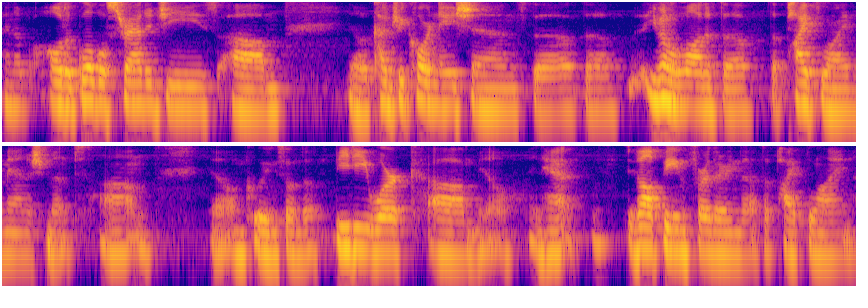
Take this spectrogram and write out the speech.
kind of all the global strategies. Um, you know, country coordinations, the the even a lot of the the pipeline management. Um, you know, including some of the BD work, um, you know, developing, furthering the, the pipeline.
